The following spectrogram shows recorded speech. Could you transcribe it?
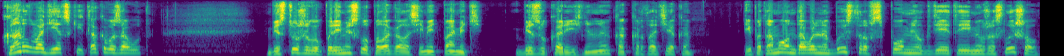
Карл Водецкий, так его зовут. Бестужеву по ремеслу полагалось иметь память безукоризненную, как картотека, и потому он довольно быстро вспомнил, где это имя уже слышал.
